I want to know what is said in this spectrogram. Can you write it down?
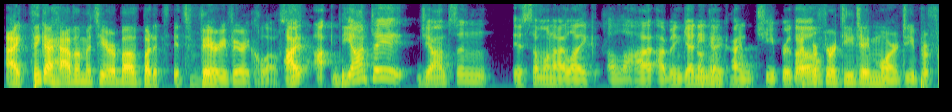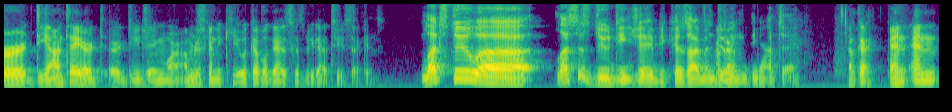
I think I have him a tier above, but it's it's very very close. I, I Diontae Johnson is someone I like a lot. I've been getting okay. him kind of cheaper though. I prefer DJ Moore. Do you prefer Diontae or, or DJ Moore? I'm just gonna queue a couple guys because we got two seconds. Let's do uh let's just do DJ because I've been doing okay. Diontae. Okay, and and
